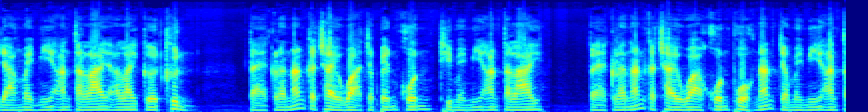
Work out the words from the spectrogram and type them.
อย่างไม่มีอันตรายอะไรเกิดขึ้น แต่กระนั้นก็ใช่ว่าจะเป็นคนที่ไม่มีอันตราย แต่กระนั้นก็ใช่ว่าคนพวกนั้นจะไม่มีอันต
